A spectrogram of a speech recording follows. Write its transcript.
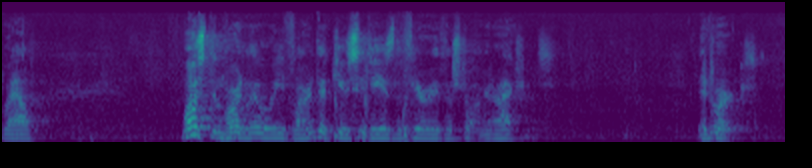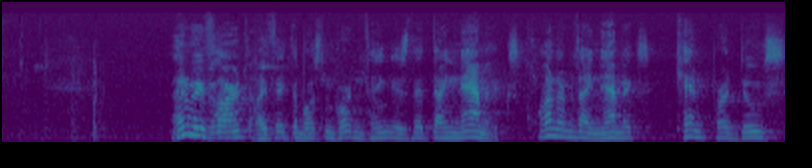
Well, most importantly, we've learned that QCD is the theory of the strong interactions. It works. Then we've learned, I think the most important thing is that dynamics, quantum dynamics, can produce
